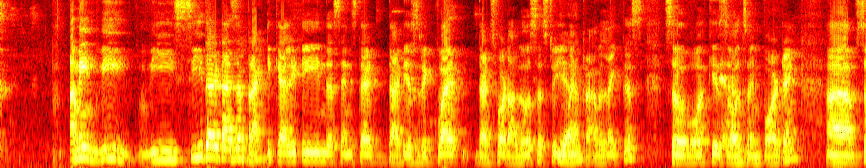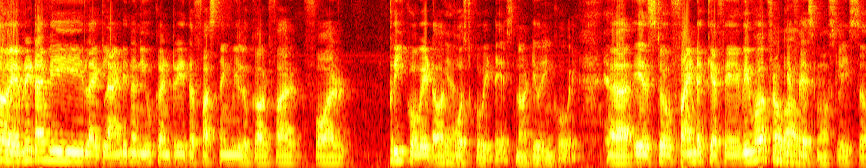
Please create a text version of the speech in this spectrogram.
I mean, we we see that as a practicality in the sense that that is required. That's what allows us to Yeah. even travel like this. So work is Yeah. also important. Um, so every time we like land in a new country, the first thing we look out for for pre-COVID or Yeah. post-COVID days, not during COVID, uh, is to find a cafe. We work from Oh, wow, cafes mostly, so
